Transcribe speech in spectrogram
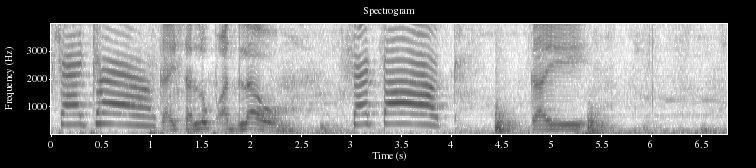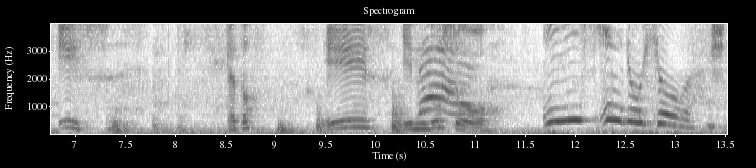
Shut out. Kay Salup Adlaw. Shut out. Kay Is. Eto? Is Induso. Is Induso. Shout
